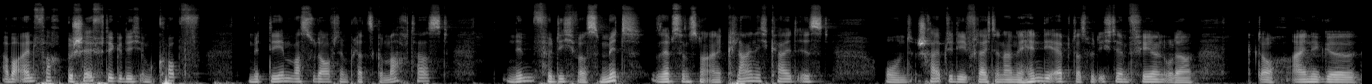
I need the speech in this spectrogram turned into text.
Aber einfach beschäftige dich im Kopf mit dem, was du da auf dem Platz gemacht hast. Nimm für dich was mit, selbst wenn es nur eine Kleinigkeit ist und schreib dir die vielleicht in eine Handy-App, das würde ich dir empfehlen, oder gibt auch einige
